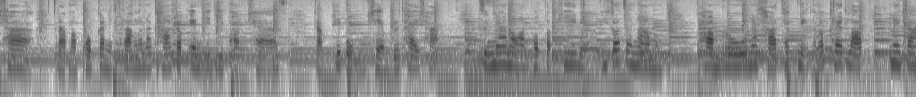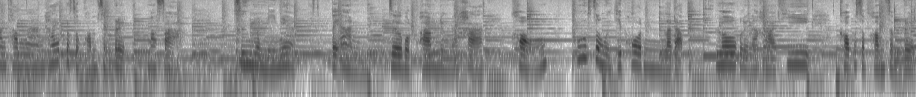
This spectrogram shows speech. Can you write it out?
ดีค่ะ กลับมาพบกันอีกครั้งแล้วนะคะ กับ MED Podcast กับพี่ปุ๋มเขมฤทัยค่ะ ซึ่งแน่นอนพบกับพี่เนี่ย พี่ก็จะนำความรู้นะคะ เทคนิคแล้วก็เคล็ดลับในการทำงานให้ประสบความสำเร็จมาฝาก ซึ่งวันนี้เนี่ย ไปอ่านเจอบทความหนึ่งนะคะ ของผู้ทรงอิทธิพลระดับโลกเลยนะคะ ที่เขาประสบความสำเร็จ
